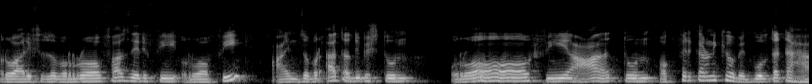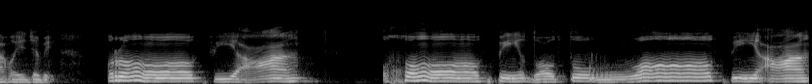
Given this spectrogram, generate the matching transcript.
র আলিফ জবর র ফা জিরফি রফি আইন জবর আতা দুই পেশ তুন রফিআতুন অকফের কারণে কি হবে গোলতাটা হা হয়ে যাবে রফিআ খাফিদাতুর রাফিআ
